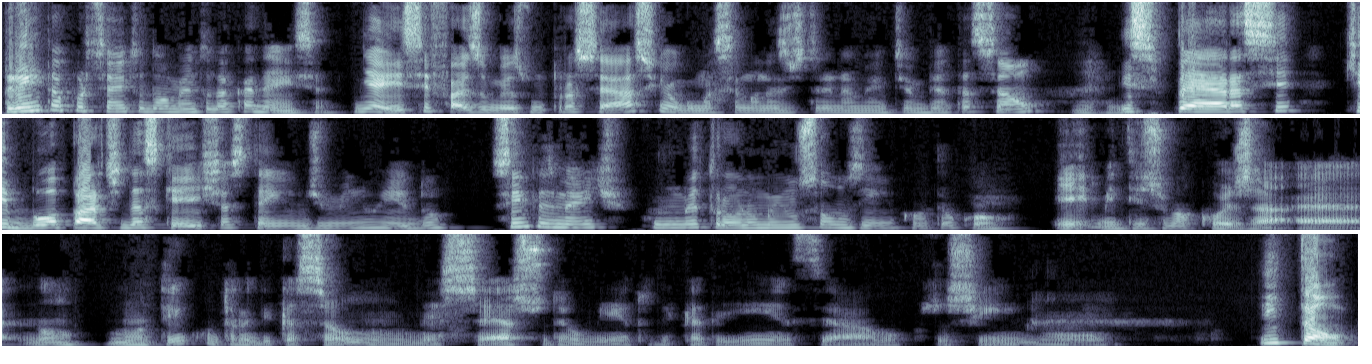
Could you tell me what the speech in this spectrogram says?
30% do aumento da cadência. E aí se faz o mesmo processo em algumas semanas de treinamento e ambientação, Uhum. espera-se que boa parte das queixas tenham diminuído simplesmente com um metrônomo e um sonzinho enquanto eu corro. E me diz uma coisa, é, não, não tem contraindicação, um excesso de aumento de cadência, uma coisa assim? Ou... Então,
